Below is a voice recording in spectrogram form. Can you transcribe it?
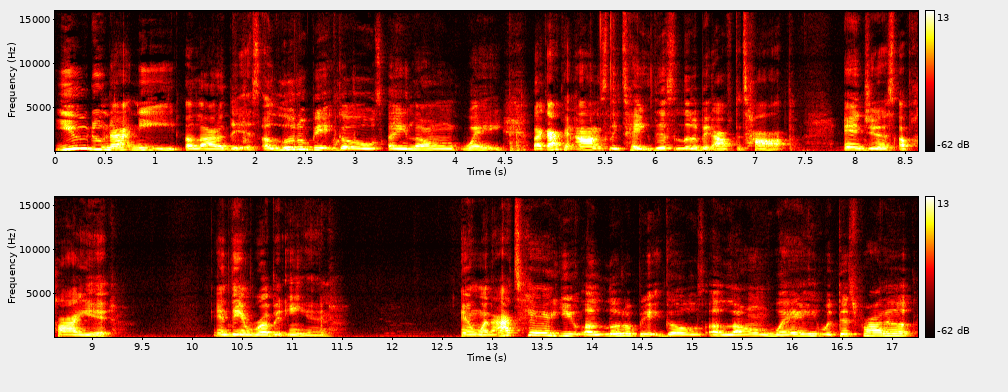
you do not need a lot of this. A little bit goes a long way. Like i can honestly take this little bit off the top and just apply it and then rub it in. And when I tell you a little bit goes a long way with this product,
